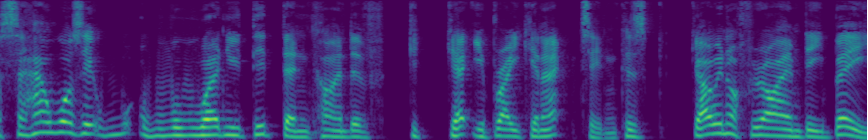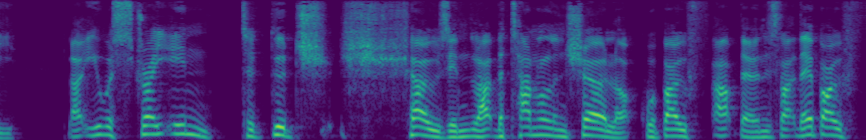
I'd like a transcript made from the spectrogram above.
So how was it when you did then kind of get your break in acting? Because going off your IMDb, Like you were straight in to good sh- shows in like The Tunnel and Sherlock were both up there, and it's like they're both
